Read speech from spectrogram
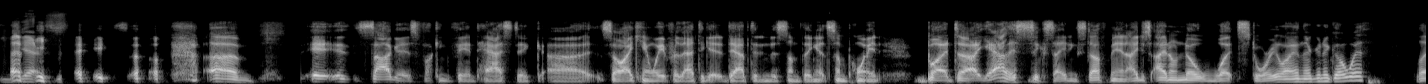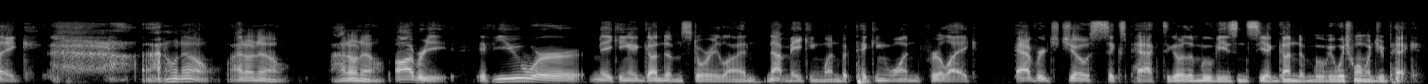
Yes. eBay, so, um, it, it, Saga is fucking fantastic. Uh, so I can't wait for that to get adapted into something at some point. But uh, yeah, this is exciting stuff, man. I just I don't know what storyline they're going to go with. Like, I don't know. I don't know. I don't know. Aubrey, if you were making a Gundam storyline, not making one, but picking one for like average Joe six pack to go to the movies and see a Gundam movie, which one would you pick?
